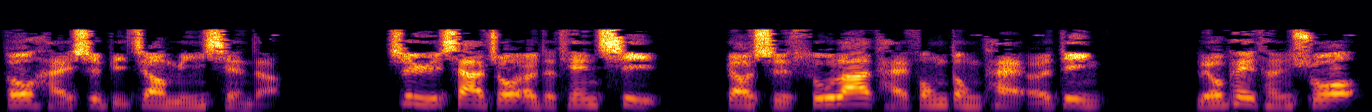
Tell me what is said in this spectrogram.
都还是比较明显的。至于下周二的天气，要视苏拉台风动态而定。刘佩腾说，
